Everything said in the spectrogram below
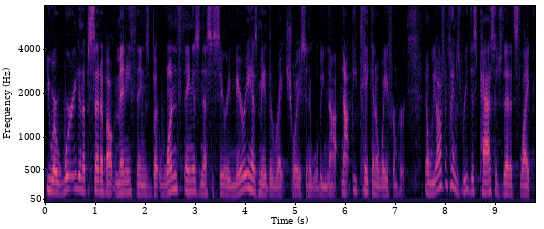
you are worried and upset about many things, but one thing is necessary. Mary has made the right choice, and it will be not, not be taken away from her. Now, we oftentimes read this passage that it's like,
